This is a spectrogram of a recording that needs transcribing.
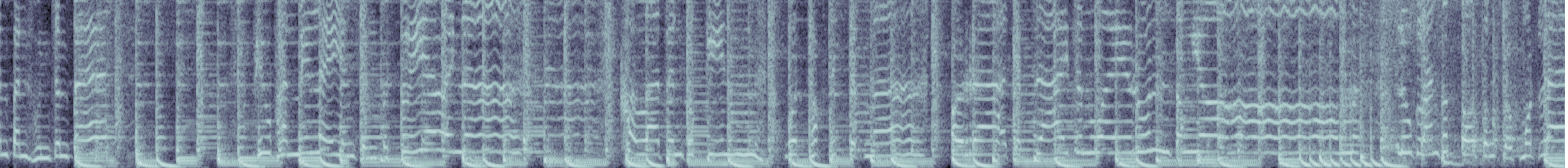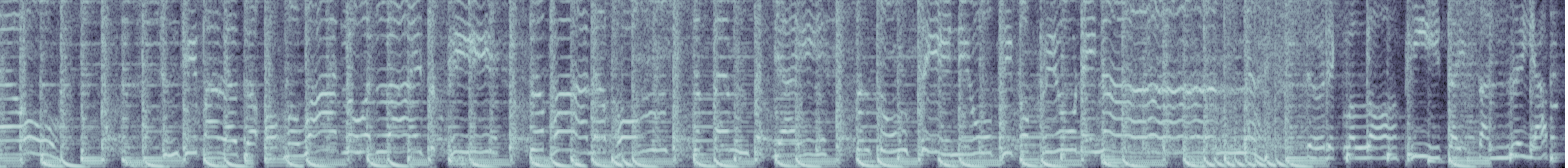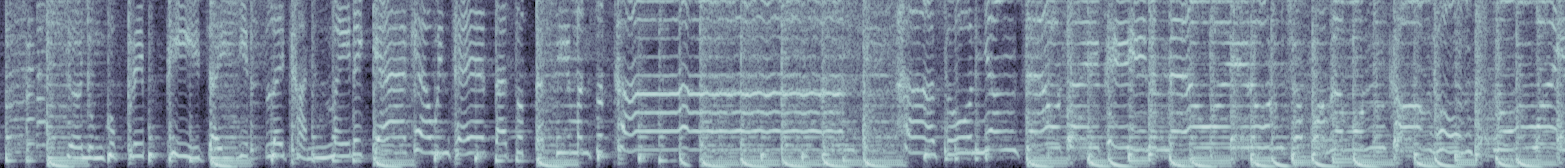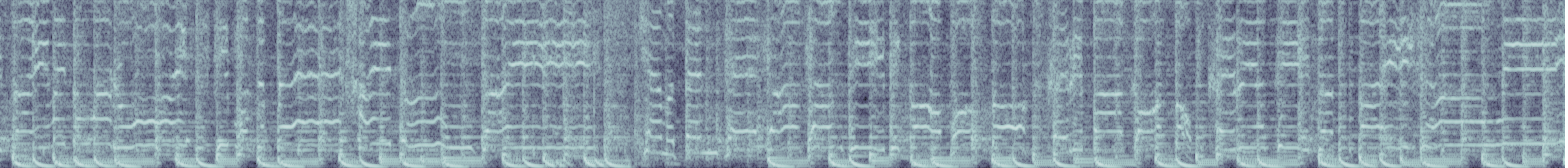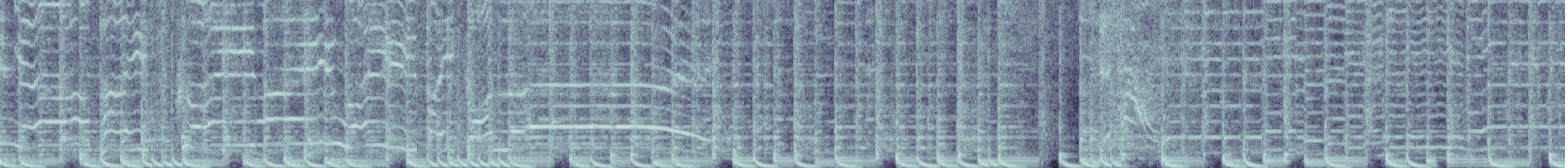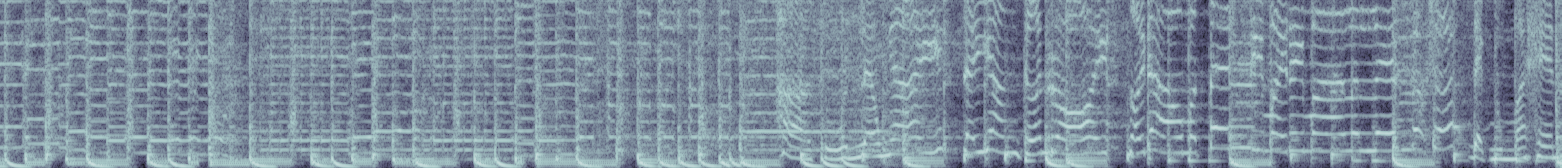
วนปันหุ่นจนเป๊ะ หนุ่มกุ๊กกริบพี่ใจยิบเลยทันไม่ได้แก้แค่วิน นแล้วไง ใจยังเกินร้อยสอยดาวมาเต้นนี่ไม่ได้มาเล่นเด็กหนุ่มมาเห็น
